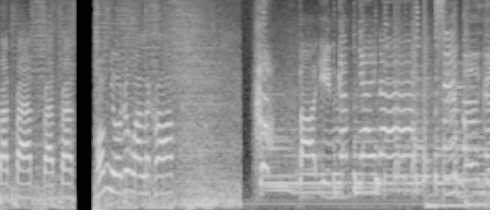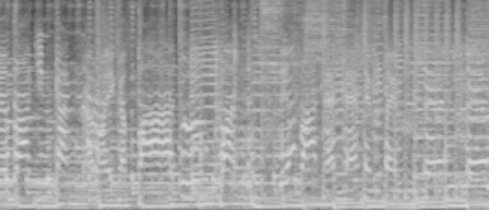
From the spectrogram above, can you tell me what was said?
8888 ผมอยู่ทุกวันแล้วครับตาอินกับยายนางซื้อเบอร์เกอร์ปลากินกัน อร่อยกับปลาทุกวัน เนื้อปลาแท้แท้เต็มเต็มเต็มเต็ม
